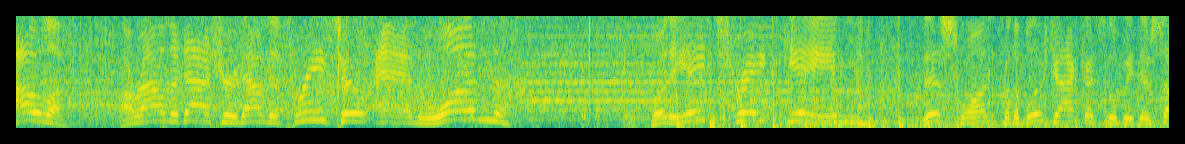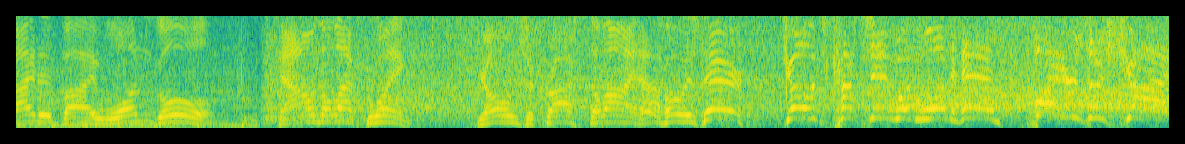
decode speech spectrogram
Haula around the dasher, down to 3-2 and 1 for the eighth straight game. This one for the Blue Jackets will be decided by one goal. Down the left wing. Jones across the line. Aho is there. Jones cuts in with one hand, fires a shot,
